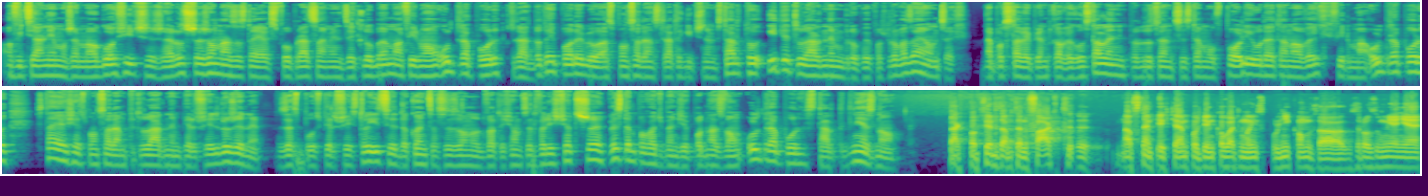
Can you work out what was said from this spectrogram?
Oficjalnie możemy ogłosić, że rozszerzona zostaje współpraca między klubem a firmą Ultrapur, która do tej pory była sponsorem strategicznym startu i tytularnym grupy podprowadzających. Na podstawie piątkowych ustaleń producent systemów poliuretanowych firma Ultrapur staje się sponsorem tytularnym pierwszej drużyny. Zespół z pierwszej stolicy do końca sezonu 2023 występować będzie pod nazwą Ultrapur Start Gniezno. Tak, potwierdzam ten fakt. Na wstępie chciałem podziękować moim wspólnikom za zrozumienie,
